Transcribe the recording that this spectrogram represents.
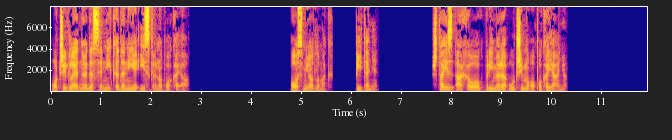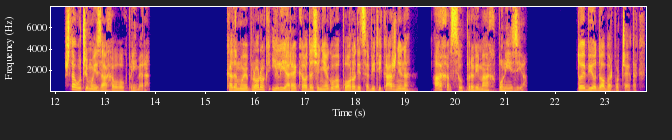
očigledno je da se nikada nije iskreno pokajao. Osmi odlomak. Pitanje. Šta iz Ahavovog primjera učimo o pokajanju? Šta učimo iz Ahavovog primjera? Kada mu je prorok Ilija rekao da će njegova porodica biti kažnjena, Ahav se u prvi mah ponizio. To je bio dobar početak.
